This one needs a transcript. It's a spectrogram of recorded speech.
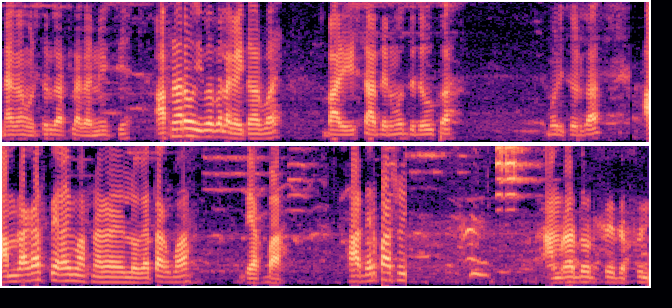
নাগা মরিচের গাছ লাগানো হয়েছে আপনারা ওইভাবে লাগাইতে পারবা বাড়ির ছাদের মধ্যে দেখুকা মরিচের গাছ। আমরা গাছ দেখাইম আপনারা লগে থাকবা। দেখবা। ছাদের পাশে আমরা ধরছে দেখুন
